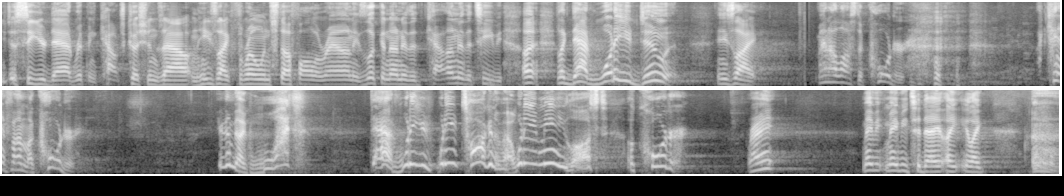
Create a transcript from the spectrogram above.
you just see your dad ripping couch cushions out and he's like throwing stuff all around. He's looking under the, under the TV. Uh, like, Dad, what are you doing? And he's like, Man, I lost a quarter. I can't find my quarter. You're gonna be like, What? Dad, what are you what are you talking about? What do you mean you lost a quarter? Right? Maybe, maybe today, like, like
